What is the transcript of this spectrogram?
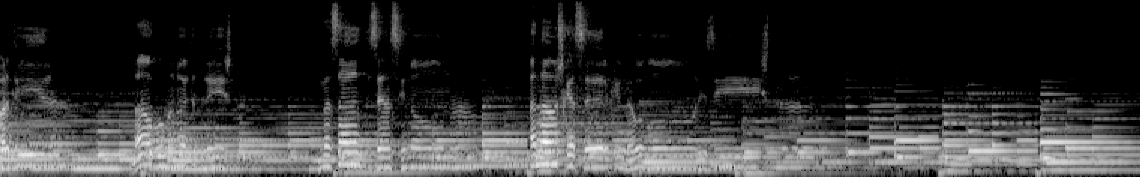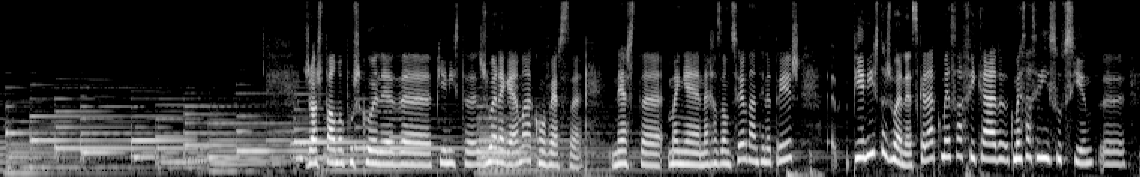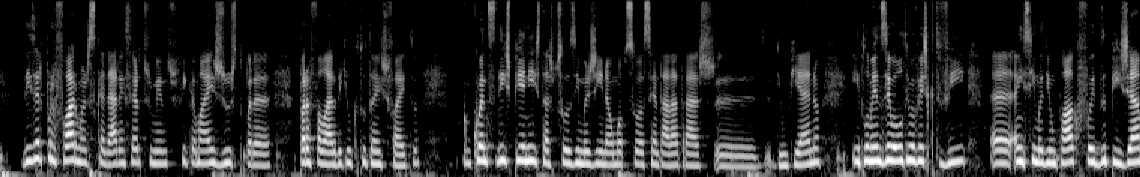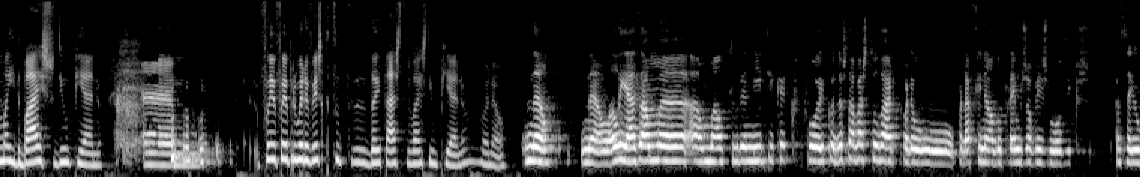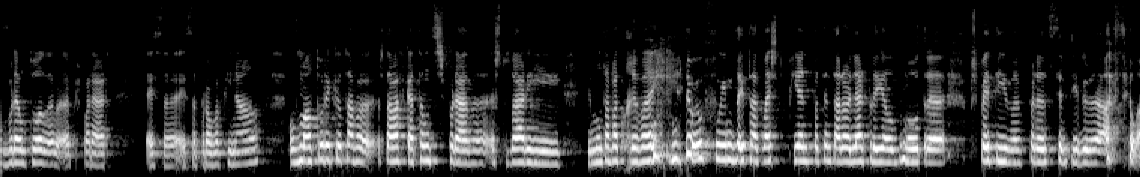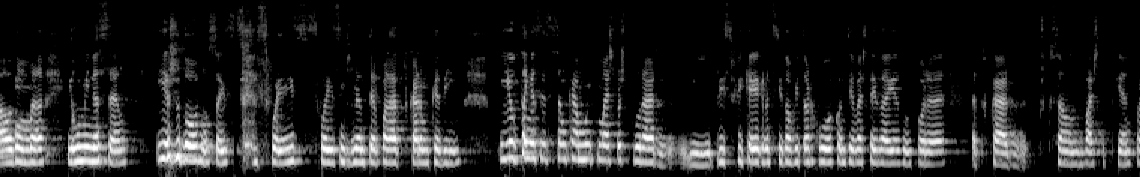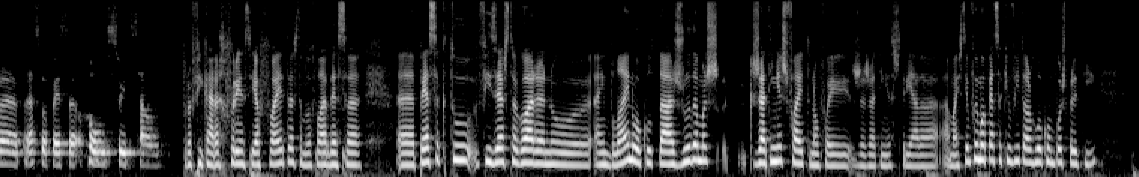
partir alguma noite triste, mas antes ensinou-me a não esquecer que o meu amor existe. Jorge Palma, por escolha da pianista Joana Gama, a conversa nesta manhã na Razão de Ser, da Antena 3. Pianista Joana, se calhar começa a ficar, começa a ser insuficiente. Uh, dizer performer, se calhar, em certos momentos, fica mais justo para, para falar daquilo que tu tens feito. Quando se diz pianista, as pessoas imaginam uma pessoa sentada atrás uh, de, de, um piano, e pelo menos eu, a última vez que te vi uh, em cima de um palco, foi de pijama e debaixo de um piano. Um, foi, foi a primeira vez que tu te deitaste debaixo de um piano, ou não? Não, não. Aliás, há uma, há uma altura mítica que foi quando eu estava a estudar para, o, para a final do Prémio Jovens Músicos. Passei o verão todo a, a preparar essa, essa prova final. Houve uma altura que eu estava, estava a ficar tão desesperada a estudar e eu não estava a correr bem, então eu fui-me deitar debaixo do piano para tentar olhar para ele de uma outra perspectiva, para sentir, sei lá, alguma iluminação e ajudou. Não sei se, foi isso, se foi simplesmente ter parado de tocar um bocadinho. E eu tenho a sensação que há muito mais para explorar e por isso fiquei agradecida ao Vitor Rua quando teve esta ideia de me pôr a, a tocar percussão debaixo do piano para, para a sua peça Home Sweet Sound. Para ficar a referência feita, estamos a falar dessa uh, peça que tu fizeste agora no, em Belém, no Oculto da Ajuda, mas que já tinhas feito, não foi? Já, já tinhas estreado há, há mais tempo. Foi uma peça que o Vitor Rua compôs para ti.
